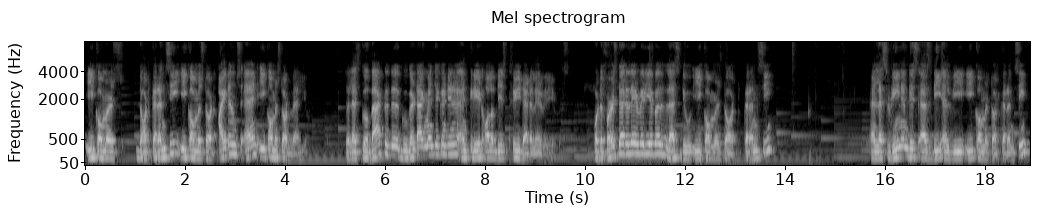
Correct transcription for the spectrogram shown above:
e-commerce.currency, e-commerce.items, and e-commerce.value. So let's go back to the Google Tag Manager container and create all of these three data layer variables. For the first data layer variable, let's do e-commerce.currency. And let's rename this as dlv e-commerce.currency.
